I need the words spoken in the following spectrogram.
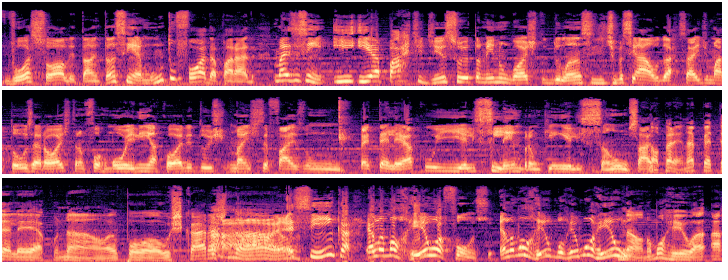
voa solo e tal. Então, assim, é muito foda a parada. Mas, assim, e, e a parte disso, eu também não gosto do lance de, tipo assim, ah, o Darkseid matou os heróis, transformou ele em acólitos, mas você faz um peteleco e eles se lembram quem eles são, sabe? Não, pera aí, não é peteleco, não. É, pô, os caras Ah, não. é É sim, cara. Ela morreu, Afonso. Ela morreu, morreu, morreu. Não, não morreu. A, a-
